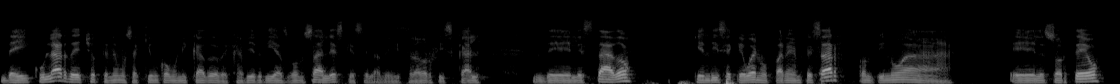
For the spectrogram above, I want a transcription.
vehicular. De hecho, tenemos aquí un comunicado de Javier Díaz González, que es el administrador fiscal del estado, quien dice que, bueno, para empezar, continúa el sorteo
